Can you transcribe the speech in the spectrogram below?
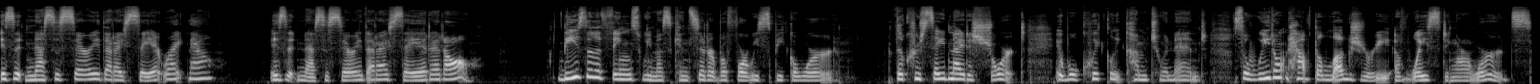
Is it necessary that I say it right now? Is it necessary that I say it at all? These are the things we must consider before we speak a word. The crusade night is short. It will quickly come to an end, so we don't have the luxury of wasting our words.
